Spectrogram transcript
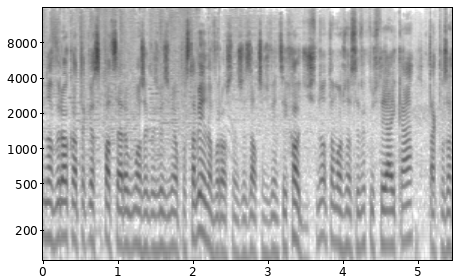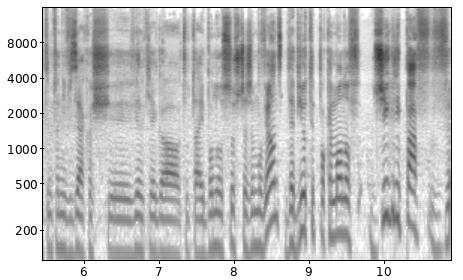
Nowy Rok od takiego spaceru, może ktoś będzie miał postawienie noworoczne, że zacząć więcej chodzić, no to można sobie wykluć te jajka. Tak poza tym to nie widzę jakoś e, wielkiego tutaj bonusu, szczerze mówiąc. Debiuty Pokémonów Jigglypuff w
